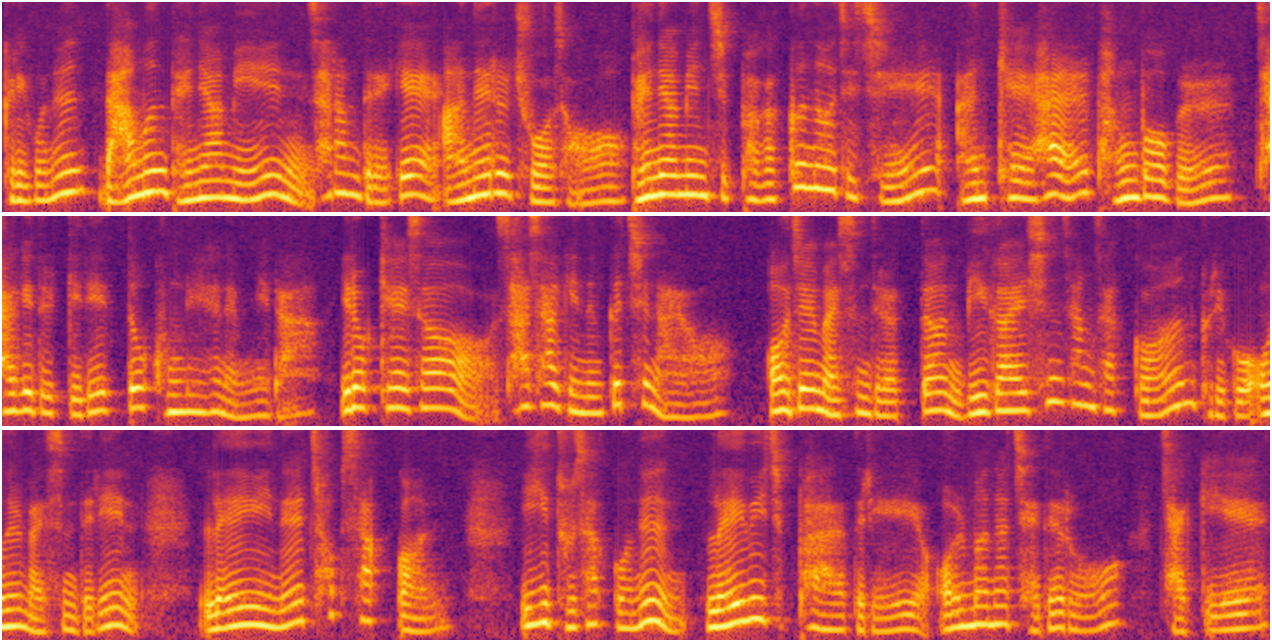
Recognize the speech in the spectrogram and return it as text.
그리고는 남은 베냐민 사람들에게 아내를 주어서 베냐민 지파가 끊어지지 않게 할 방법을 자기들끼리 또 국리해냅니다. 이렇게 해서 사사기는 끝이 나요. 어제 말씀드렸던 미가의 신상 사건 그리고 오늘 말씀드린 레인의 첩 사건 이 두 사건은 레위 지파들이 얼마나 제대로 자기의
